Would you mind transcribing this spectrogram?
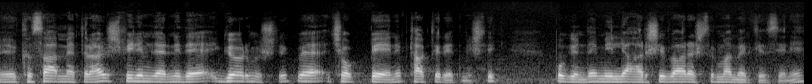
e, kısa metraj filmlerini de görmüştük ve çok beğenip takdir etmiştik. Bugün de Milli Arşiv ve Araştırma Merkezi'ni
